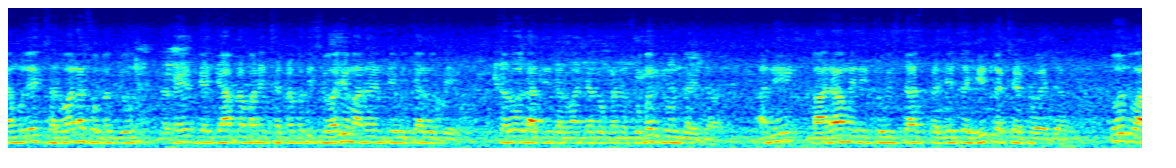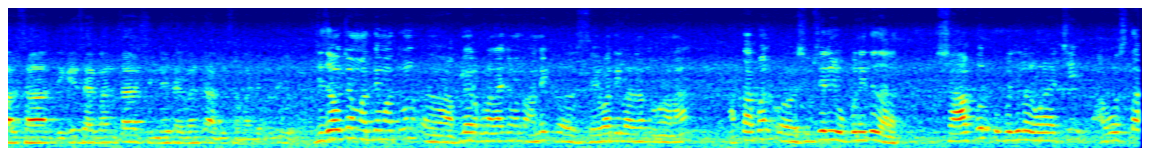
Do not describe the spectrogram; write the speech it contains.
त्यामुळे सर्वांना सोबत घेऊन आता ज्या- ज्याप्रमाणे छत्रपती शिवाजी महाराजांचे विचार होते सर्व जाती धर्माच्या लोकांना सोबत घेऊन जायचं आणि बारा महिने चोवीस तास प्रजेचं हित लक्षात ठेवायचं. तोच वारसा दिघे साहेबांचा शिंदे साहेबांचा आम्ही समाजामध्ये जोडतो. जिजाऊच्या माध्यमातून आपल्या रुग्णालयाच्या अनेक सेवा दिल्या जातात रुग्णांना. आता आपण शिवसेनेचे उपनेते झालात. शहापूर उपजिल्हा रुग्णालयाची अवस्था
